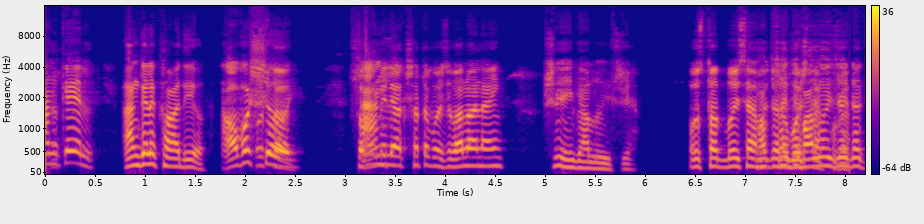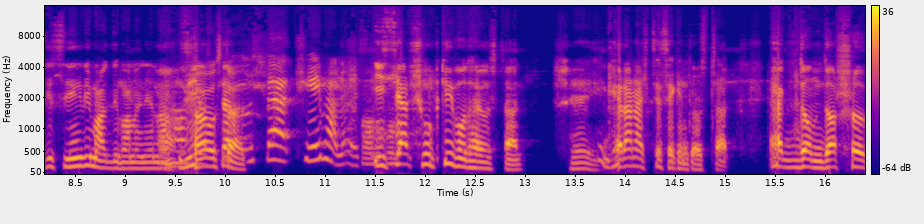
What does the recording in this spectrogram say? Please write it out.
আঙ্কেল। আঙ্কেলে খাওয়া দিও। অবশ্যই। সবাই মিলে একসাথে বসে ভালো হয় নাই? সেই ভালো হয়েছে। ওস্তাদ বইছে আমি যেন বসে ভালো হয়েছে এটা কি চিংড়ি মাছ দিয়ে বানানি না জি, হ্যাঁ ওস্তাদ। উস্তাদ সেই ভালো হয়েছে। ইচার শুটকি বোধ হয় ওস্তাদ। সেই। ঘেরান আসতেছে কিন্তু ওস্তাদ। একদম দর্শক।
